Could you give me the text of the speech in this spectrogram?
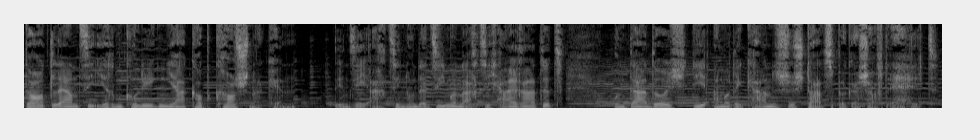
Dort lernt sie ihren Kollegen Jakob Kirschner kennen, den sie 1887 heiratet und dadurch die amerikanische Staatsbürgerschaft erhält.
